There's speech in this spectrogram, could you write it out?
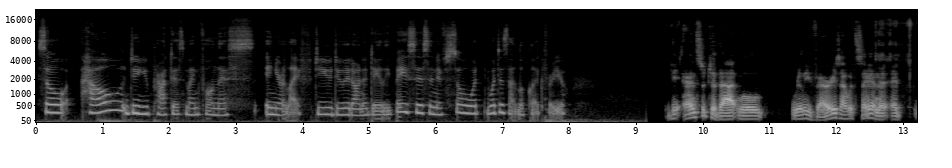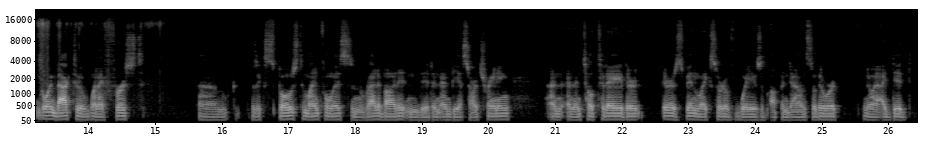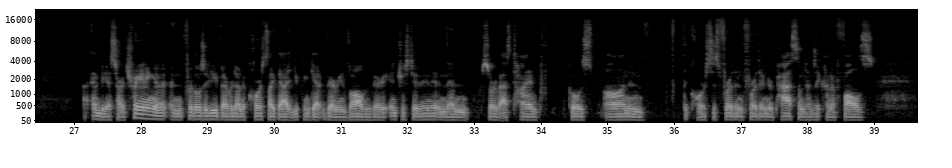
So, how do you practice mindfulness in your life? Do you do it on a daily basis? And if so, what, what does that look like for you? The answer to that will really varies, I would say. And it, it going back to when I first um, was exposed to mindfulness and read about it and did an MBSR training, and, and until today, there there's been like sort of waves of up and down. So there were, you know, I, I did MBSR training, and, and for those of you who've ever done a course like that, you can get very involved and very interested in it, and then sort of as time goes on and the course is further and further in your past, sometimes it kind of falls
